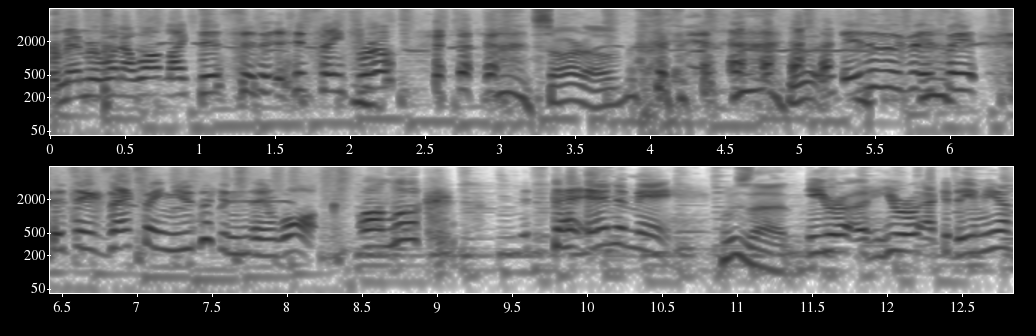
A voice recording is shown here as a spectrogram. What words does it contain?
Remember when I walked like this in, in Saints Row? sort of. it is. It's the, it's the exact same music and, and walk. Oh look, it's that enemy. Who's that? Hero Hero Academia.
